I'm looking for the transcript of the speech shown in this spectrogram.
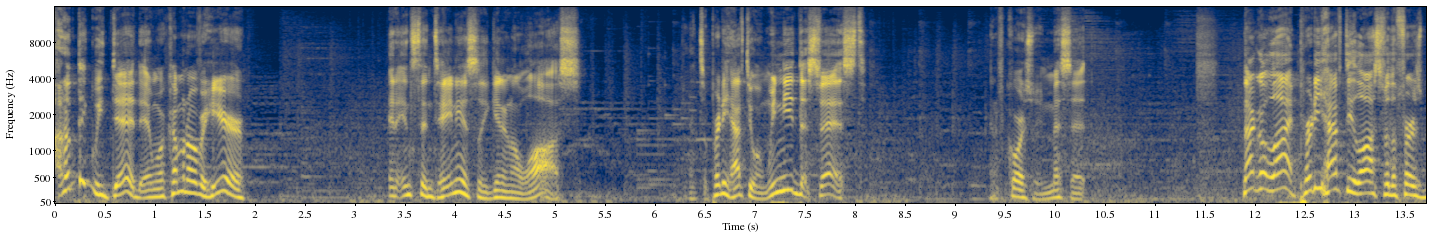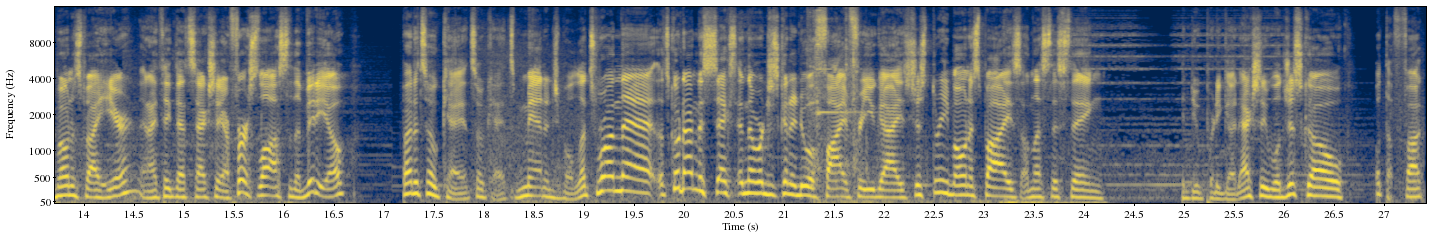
I don't think we did, and we're coming over here and instantaneously getting a loss. It's a pretty hefty one. We need this fist, and of course we miss it. Not gonna lie, pretty hefty loss for the first bonus buy here, and I think that's actually our first loss of the video. But it's okay. It's okay. It's manageable. Let's run that. Let's go down to six, and then we're just going to do a five for you guys. Just three bonus buys, unless this thing can do pretty good. Actually, we'll just go... What the fuck?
